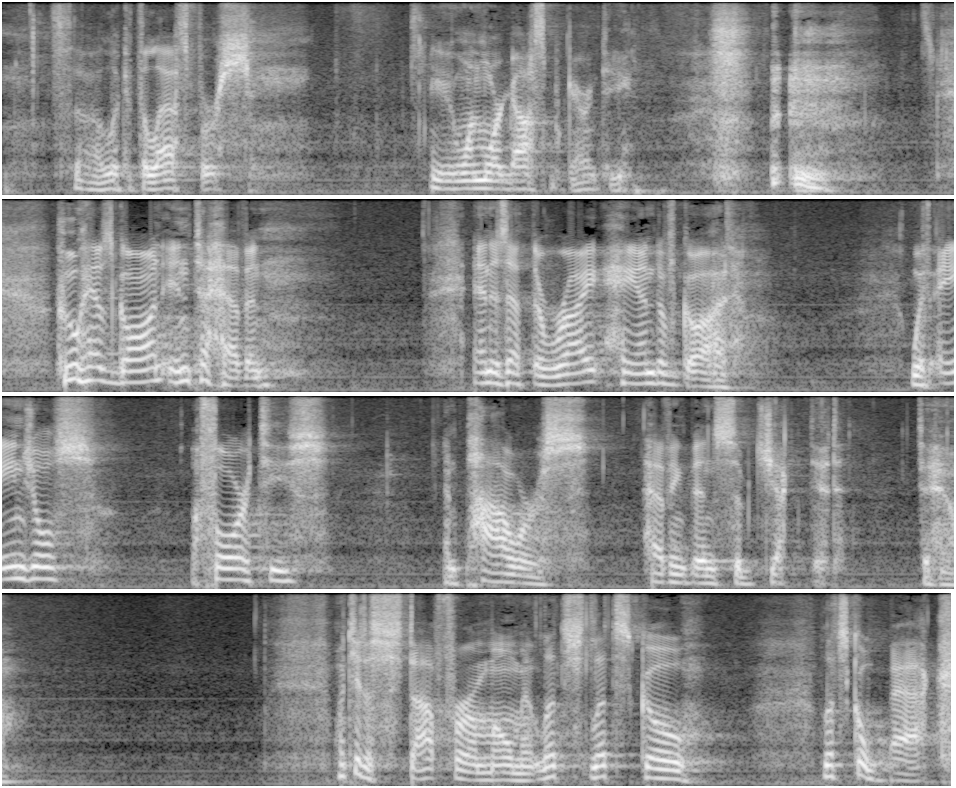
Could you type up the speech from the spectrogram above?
Let's uh, look at the last verse. You one more gospel guarantee. Who has gone into heaven and is at the right hand of God with angels, authorities, and powers having been subjected to him? I want you to stop for a moment. Let's, let's go let's go back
